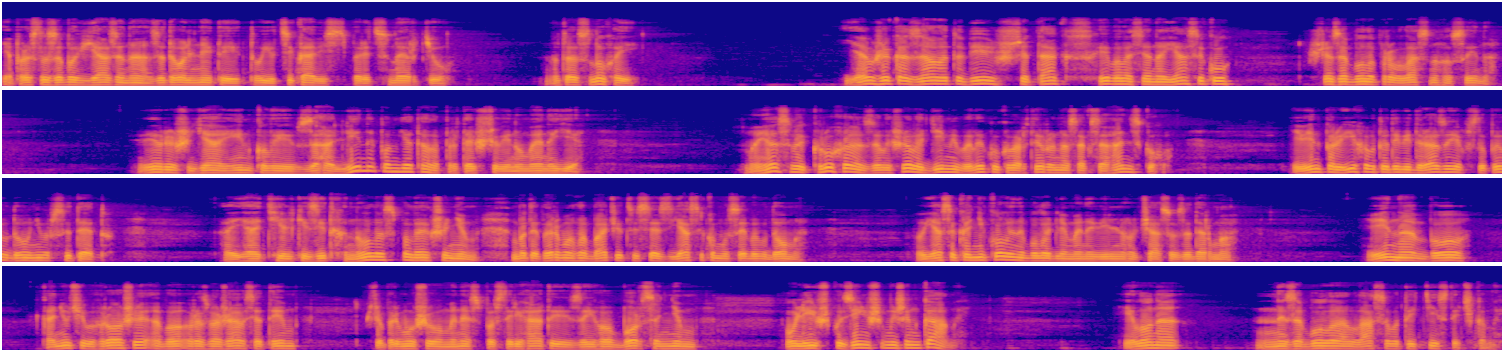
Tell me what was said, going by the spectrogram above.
Я просто зобов'язана задовольнити твою цікавість перед смертю. Ну то слухай. Я вже казала тобі, що так схибилася на ясику, що забула про власного сина. Віриш, я інколи взагалі не пам'ятала про те, що він у мене є. Моя свекруха залишила Дімі велику квартиру на Саксаганського, і він переїхав туди відразу, як вступив до університету. А я тільки зітхнула з полегшенням, бо тепер могла бачитися з Ясиком у себе вдома. У Ясика ніколи не було для мене вільного часу задарма. Він або канючив гроші, або розважався тим, що примушував мене спостерігати за його борсанням у ліжку з іншими жінками. Ілона не забула ласувати тістечками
